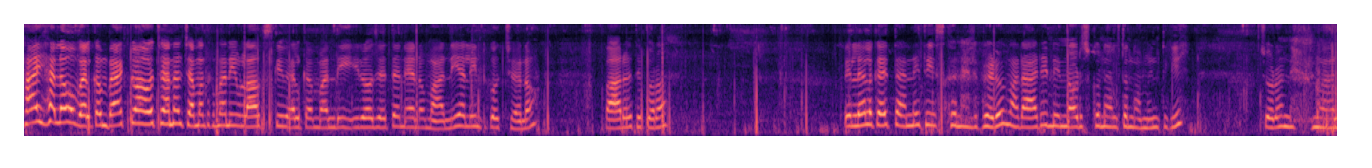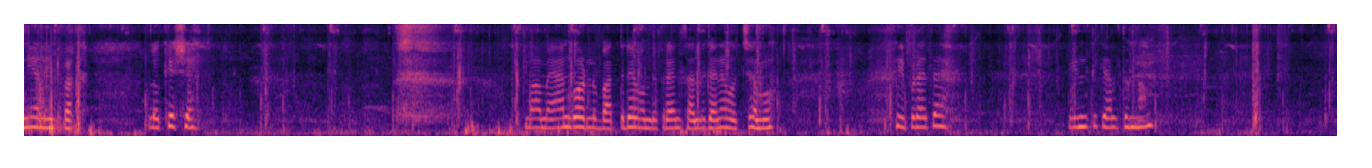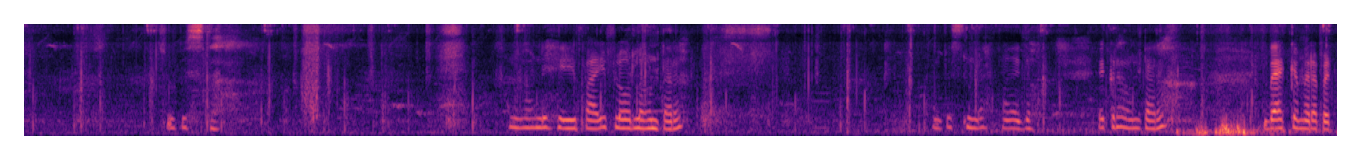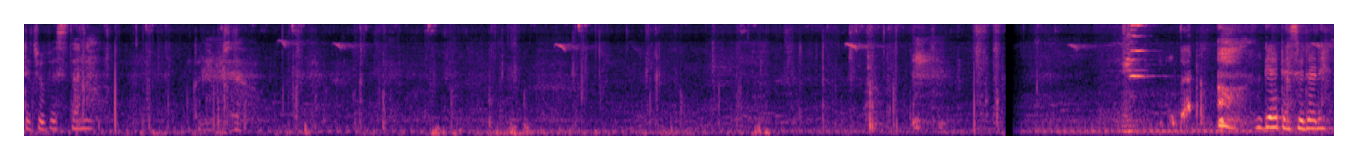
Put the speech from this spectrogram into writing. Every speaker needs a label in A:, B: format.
A: Hi hello welcome back to our channel Chamatkamani వ్లాగ్స్కి welcome అండి. ఈరోజైతే నేను మా అన్నయ్యల ఇంటికి వచ్చాను పార్వతీపురం. పిల్లలకైతే అన్నీ తీసుకొని వెళ్ళిపోయాడు. మా డాడీ నేను నడుచుకొని వెళ్తున్నాం ఇంటికి. చూడండి మా అన్నయ్యల ఇంటి పక్క లొకేషన్ మా మ్యాన్ గోడ్లు బర్త్డే ఉంది ఫ్రెండ్స్ అందుకనే వచ్చాము. ఇప్పుడైతే ఇంటికి వెళ్తున్నాం. చూపిస్తా. ఇదిగోండి ఈ పై ఫ్లోర్లో ఉంటారు. అనిపిస్తుందా? ఇదో ఇక్కడ ఉంటారు. బ్యాక్ కెమెరా పెట్టి చూపిస్తాను. ఒక నిమిషం. గేట్ వేసి డాడీ.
